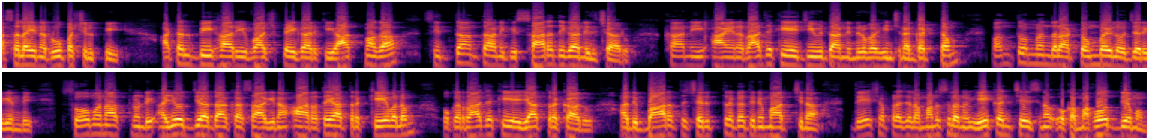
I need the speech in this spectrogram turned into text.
అసలైన రూపశిల్పి అటల్ బిహారీ వాజ్పేయి గారికి ఆత్మగా సిద్ధాంతానికి సారథిగా నిలిచారు. కానీ ఆయన రాజకీయ జీవితాన్ని నిర్వహించిన ఘట్టం పంతొమ్మిది వందల తొంభైలో జరిగింది. సోమనాథ్ నుండి అయోధ్య దాకా సాగిన ఆ రథయాత్ర కేవలం ఒక రాజకీయ యాత్ర కాదు. అది భారత చరిత్రగతిని మార్చిన దేశ ప్రజల మనసులను ఏకం చేసిన ఒక మహోద్యమం.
